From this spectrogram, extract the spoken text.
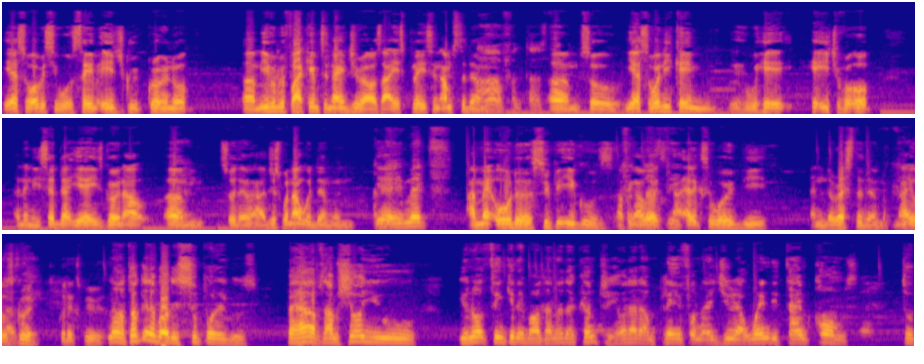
Yeah, so obviously we were same age group growing up. Um, even before I came to Nigeria, I was at his place in Amsterdam. Ah, fantastic. Um, so yeah, so when he came, we hit hit each other up, and then he said that yeah, he's going out. Um, so then I just went out with them, and yeah, you met. I met all the Super Eagles. I think I worked Fantastic. at Alex Iwobi and the rest of them. Nah, it was good, Fantastic. good experience. Now, talking about the Super Eagles, perhaps I'm sure you you're not thinking about another country other than playing for Nigeria when the time comes to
